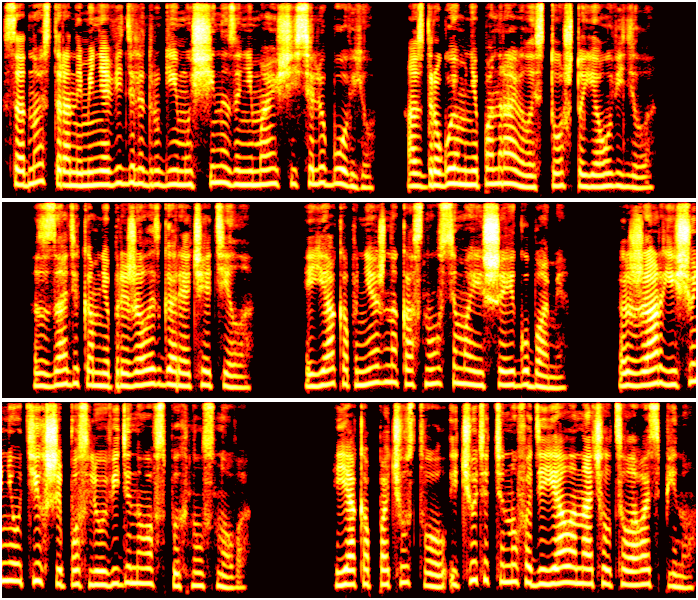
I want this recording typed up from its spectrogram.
С одной стороны, меня видели другие мужчины, занимающиеся любовью, а с другой мне понравилось то, что я увидела. Сзади ко мне прижалось горячее тело. Якоб нежно коснулся моей шеи губами. Жар, еще не утихший после увиденного, вспыхнул снова. Якоб почувствовал и, чуть оттянув одеяло, начал целовать спину.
